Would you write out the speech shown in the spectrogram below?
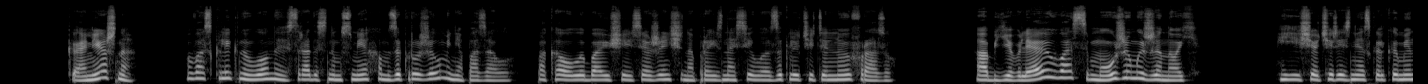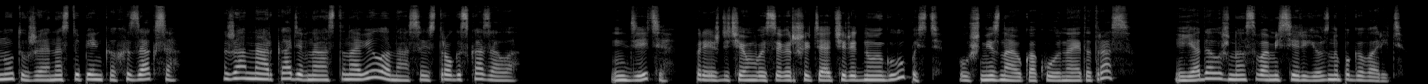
«Конечно!» — воскликнул он и с радостным смехом закружил меня по залу, пока улыбающаяся женщина произносила заключительную фразу. «Объявляю вас мужем и женой». Еще через несколько минут уже на ступеньках ЗАГСа Жанна Аркадьевна остановила нас и строго сказала. «Дети, Прежде чем вы совершите очередную глупость, уж не знаю, какую на этот раз, я должна с вами серьезно поговорить.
